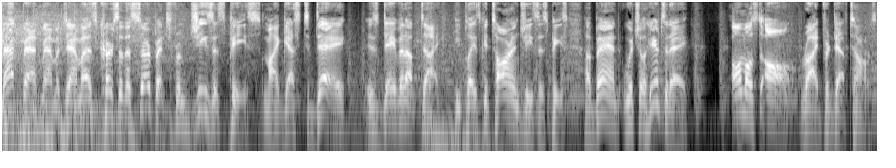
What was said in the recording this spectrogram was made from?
That bad mamma jamma is Curse of the Serpent from Jesus Piece. My guest today is David Updike. He plays guitar in Jesus Piece, a band which you'll hear today. Almost all ride for Deftones.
